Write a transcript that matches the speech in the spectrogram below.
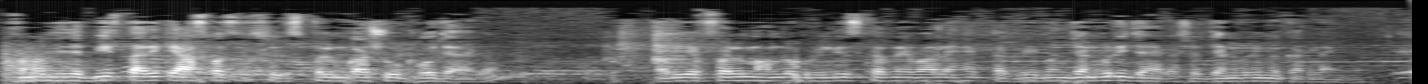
समझ लीजिए बीस तारीख के आसपास इस फ़िल्म का शूट हो जाएगा। और ये फ़िल्म हम लोग रिलीज़ करने वाले हैं तकरीबन जनवरी जाएगा शायद जनवरी में कर लेंगे।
